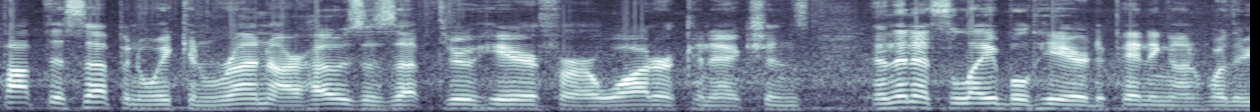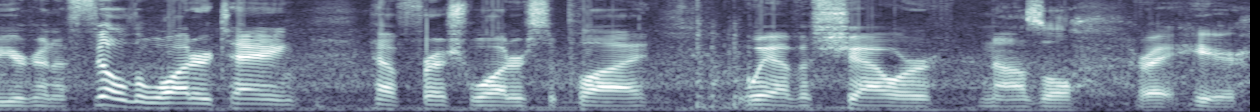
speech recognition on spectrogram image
pop this up and we can run our hoses up through here for our water connections. And then it's labeled here depending on whether you're gonna fill the water tank, have fresh water supply. We have a shower nozzle right here.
